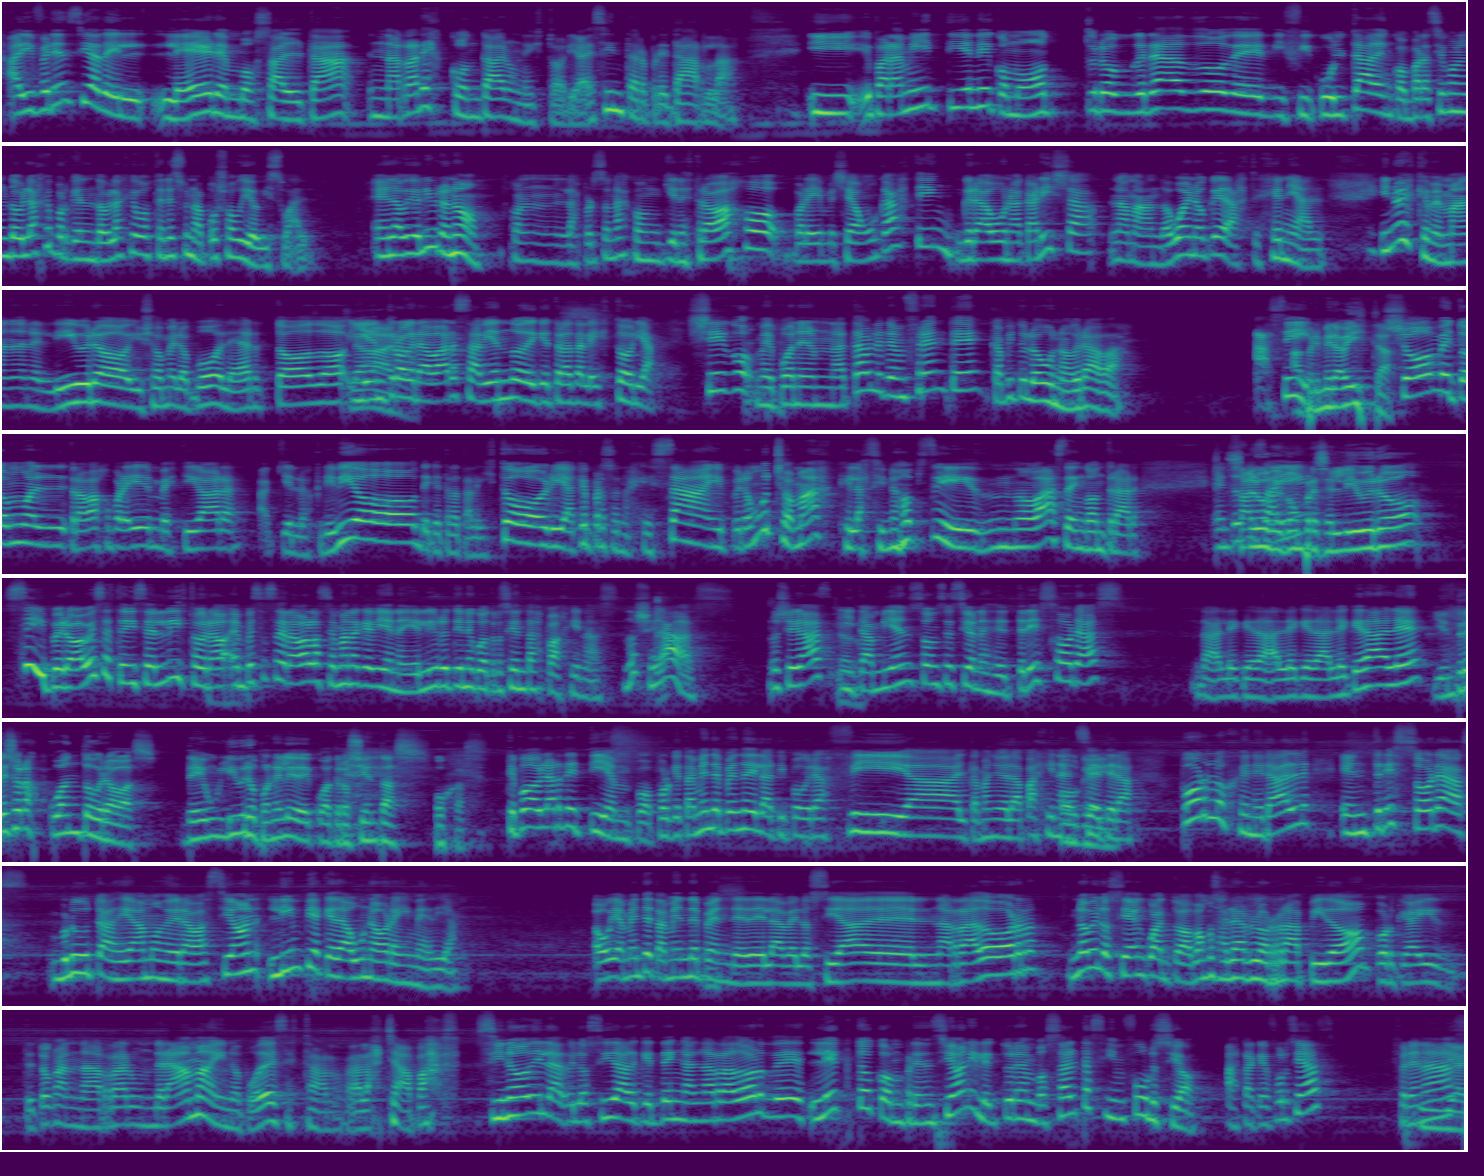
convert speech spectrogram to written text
a diferencia del leer en voz alta, narrar es contar una historia, es interpretarla. Y para mí tiene como otro grado de dificultad en comparación con el doblaje, porque en el doblaje vos tenés un apoyo audiovisual. En el audiolibro no. Con las personas con quienes trabajo, por ahí me llega un casting, grabo una carilla, la mando. Bueno, quedaste, genial. Y no es que me manden el libro y yo me lo puedo leer todo y entro a grabar sabiendo de qué trata la historia. Llego, me ponen una tablet enfrente, capítulo 1, graba. Así. A primera vista. Yo me tomo el trabajo por ahí de investigar a quién lo escribió, de qué trata la historia, qué personajes hay, pero mucho más que la sinopsis no vas a encontrar. Salvo que compres el libro. Sí, pero a veces te dicen, listo, empezás a grabar la semana que viene y el libro tiene 400 páginas. No llegás. No llegás y también son sesiones de tres horas. Dale, que dale, que dale, que dale. ¿Y en tres horas cuánto grabas? De un libro, ponele de 400 hojas. Te puedo hablar de tiempo, porque también depende de la tipografía, el tamaño de la página, etcétera. Por lo general, en tres horas brutas, digamos, de grabación, limpia queda una hora y media. Obviamente también depende de la velocidad del narrador. No velocidad en cuanto a vamos a leerlo rápido, porque ahí te toca narrar un drama y no podés estar a las chapas, sino de la velocidad que tenga el narrador de lecto, comprensión y lectura en voz alta sin furcio. Hasta que furcias, frenás.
